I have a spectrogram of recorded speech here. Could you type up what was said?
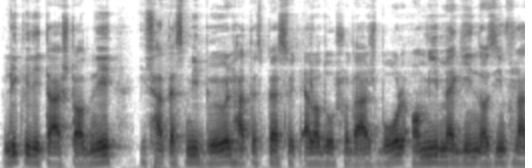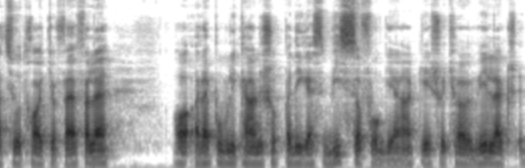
likviditást adni, és hát ez miből? Hát ez persze, hogy eladósodásból, ami megint az inflációt hajtja felfele, a republikánusok pedig ezt visszafogják, és hogyha véleg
